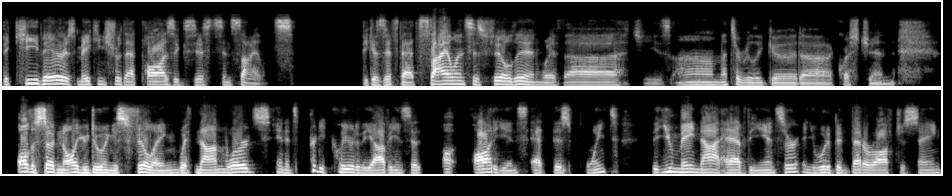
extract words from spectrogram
The key there is making sure that pause exists in silence. Because if that silence is filled in with, uh, geez, um, that's a really good uh, question all of a sudden all you're doing is filling with non-words and it's pretty clear to the audience at, uh, audience at this point that you may not have the answer and you would have been better off just saying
